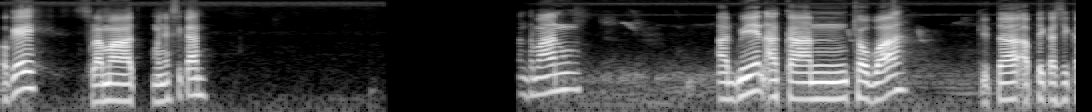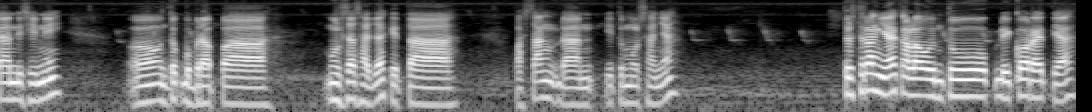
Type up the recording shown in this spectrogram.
Oke, selamat menyaksikan. Teman-teman, admin akan coba kita aplikasikan di sini uh, untuk beberapa mulsa saja kita pasang dan itu mulsanya. Terus terang ya kalau untuk dekoret ya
